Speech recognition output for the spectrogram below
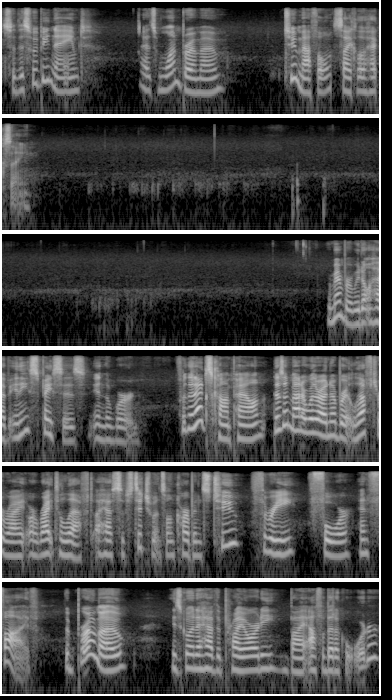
So this would be named as 1-bromo 2-methyl cyclohexane. Remember, we don't have any spaces in the word. For the next compound, doesn't matter whether I number it left to right or right to left, I have substituents on carbons 2, 3, 4, and 5. The bromo is going to have the priority by alphabetical order,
